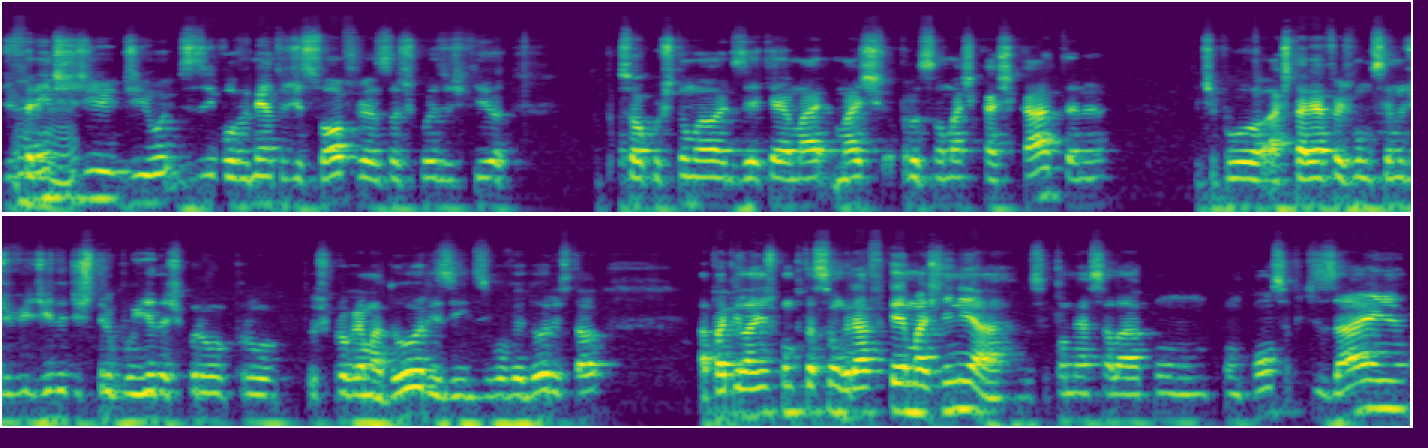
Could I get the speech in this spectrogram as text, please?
Diferente uhum. de, de desenvolvimento de software, essas coisas que, o pessoal costuma dizer que é mais, mais produção mais cascata, né? Tipo, as tarefas vão sendo divididas e distribuídas para pro, os programadores e desenvolvedores e tal. A pipeline de computação gráfica é mais linear. Você começa lá com, com concept design,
